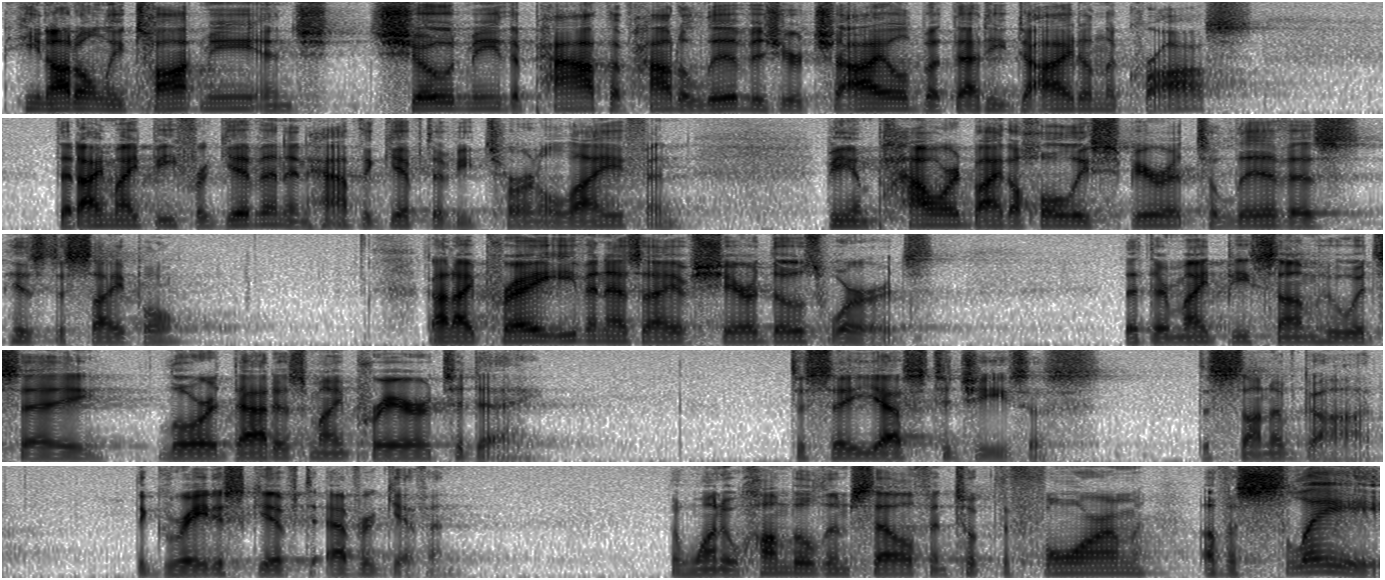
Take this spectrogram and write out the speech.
He not only taught me and showed me the path of how to live as your child, but that He died on the cross, that I might be forgiven and have the gift of eternal life. And be empowered by the Holy Spirit to live as his disciple. God, I pray, even as I have shared those words, that there might be some who would say, Lord, that is my prayer today to say yes to Jesus, the Son of God, the greatest gift ever given, the one who humbled himself and took the form of a slave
